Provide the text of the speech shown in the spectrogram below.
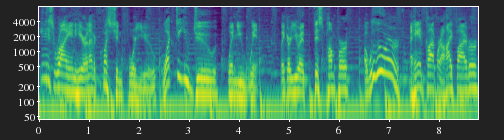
It is Ryan here, and I have a question for you. What do you do when you win? Like, are you a fist pumper? A woohooer, a hand clapper, a high fiver.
